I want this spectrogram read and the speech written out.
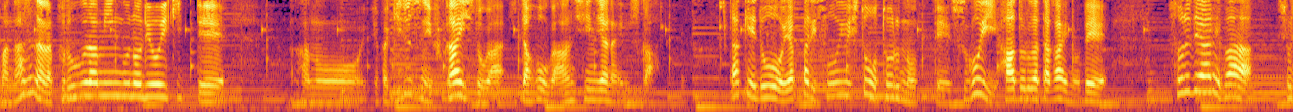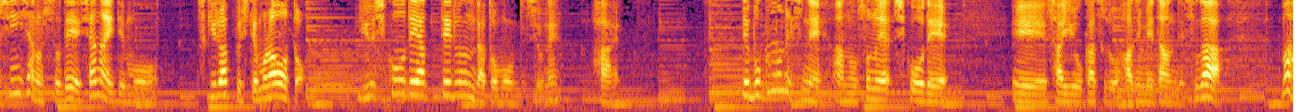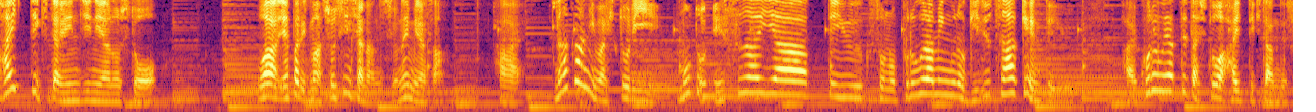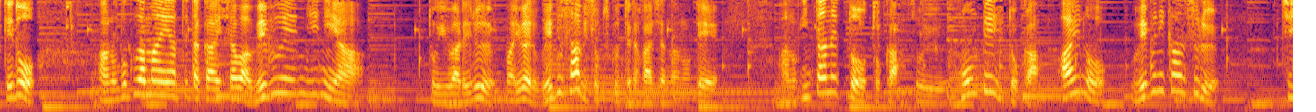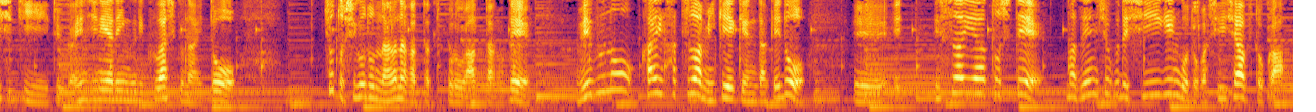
まあ、なぜならプログラミングの領域って、あのやっぱ技術に深い人がいた方が安心じゃないですか。だけど、やっぱりそういう人を取るのってすごいハードルが高いので、それであれば、初心者の人で社内でもスキルアップしてもらおうという思考でやってるんだと思うんですよね。はい。で、僕もですね、あの、その思考で、えー、採用活動を始めたんですが、まあ、入ってきたエンジニアの人は、やっぱりまあ初心者なんですよね、皆さん。はい。中には一人、元 SIR っていう、そのプログラミングの技術派遣っていう、はい、これをやってた人は入ってきたんですけど、あの、僕が前やってた会社は Web エンジニアと言われる、まあ、いわゆる Web サービスを作ってた会社なので、あの、インターネットとか、そういうホームページとか、ああいうの、Web に関する知識というかエンジニアリングに詳しくないと、ちょっと仕事にならなかったところがあったので、ウェブの開発は未経験だけど、えー、SIR として、まあ、前職で C 言語とか C シャープとか、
